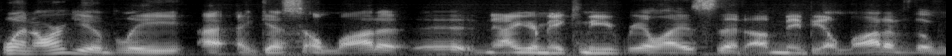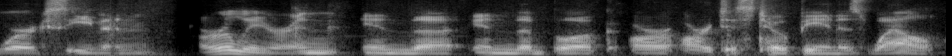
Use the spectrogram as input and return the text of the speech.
Well, and arguably, I, I guess a lot of uh, now you're making me realize that uh, maybe a lot of the works, even earlier in in the in the book are are dystopian as well.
